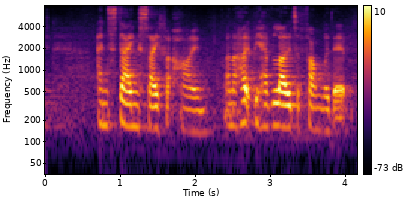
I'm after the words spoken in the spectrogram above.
and staying safe at home. And I hope you have loads of fun with it.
